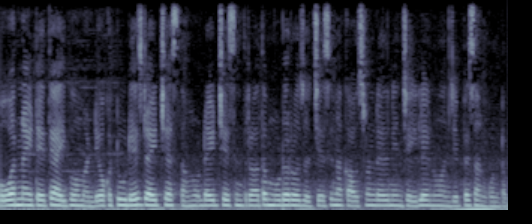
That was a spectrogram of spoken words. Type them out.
ఓవర్ నైట్ అయితే అయిపోమండి. ఒక టూ డేస్ డైట్ చేస్తాము. డైట్ చేసిన తర్వాత మూడో రోజు వచ్చేసి నాకు అవసరం లేదు నేను చేయలేను అని చెప్పేసి అనుకుంటాం.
